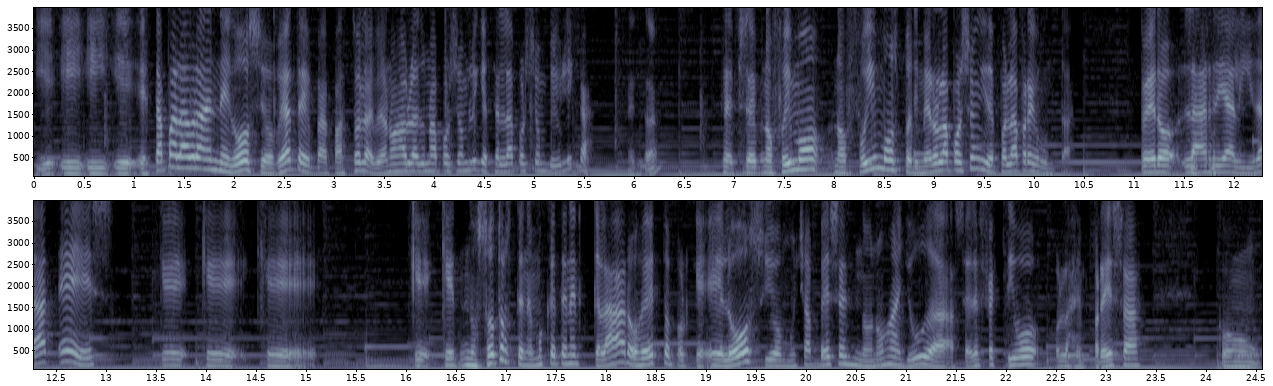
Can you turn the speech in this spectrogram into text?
Y, esta palabra de negocio, fíjate, pastor, la Biblia nos habla de una porción bíblica, esta es la porción bíblica. ¿Está? nos, fuimos, nos fuimos primero la porción y después la pregunta. Pero la realidad es que, que, que, que, nosotros tenemos que tener claros esto, porque el ocio muchas veces no nos ayuda a ser efectivo con las empresas, con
